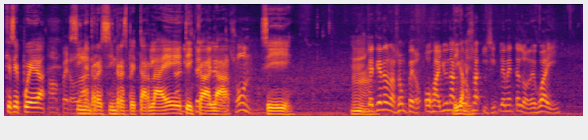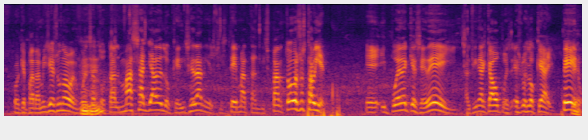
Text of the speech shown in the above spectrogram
que se pueda, No, sin, Dani- re- sin respetar la Dani, ética, tiene la... razón. Sí, Usted tiene razón, pero ojo, hay una Dígame. cosa y simplemente lo dejo ahí, porque para mí sí es una vergüenza total, más allá de lo que dice Dani, el sistema tan dispar, todo eso está bien. eh, y puede que se dé y al fin y al cabo, pues eso es lo que hay. Pero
